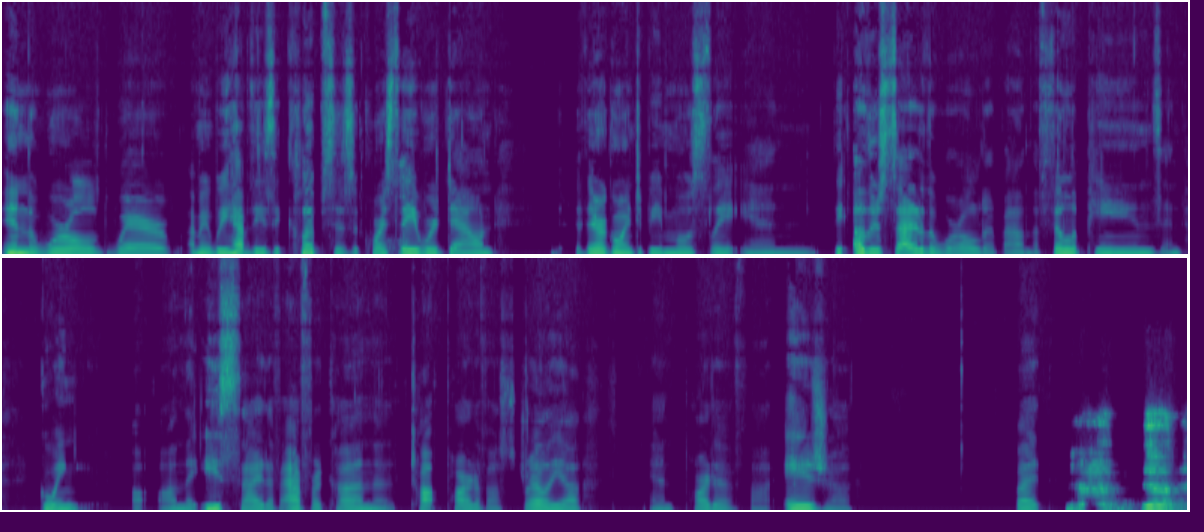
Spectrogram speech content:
in the world where I mean we have these eclipses? Of course, they were down they're going to be mostly in the other side of the world, about the Philippines and going uh, on the east side of Africa and the top part of Australia and part of uh, Asia. But Yeah, yeah.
